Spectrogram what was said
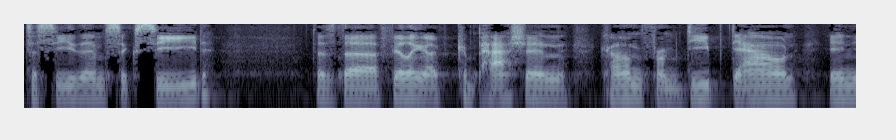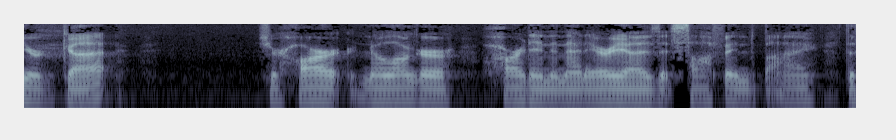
to see them succeed? Does the feeling of compassion come from deep down in your gut? Is your heart no longer hardened in that area? Is it softened by the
